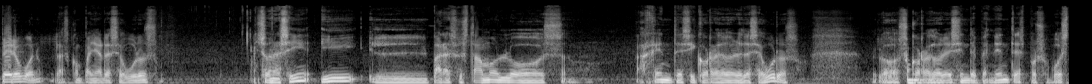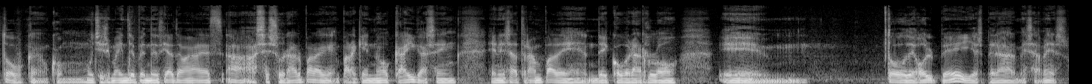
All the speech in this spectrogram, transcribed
Pero bueno, las compañías de seguros son así y para eso estamos los agentes y corredores de seguros los corredores independientes, por supuesto, con muchísima independencia te van a asesorar para que, para que no caigas en, esa trampa de, cobrarlo eh, todo de golpe y esperar mes a mes.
